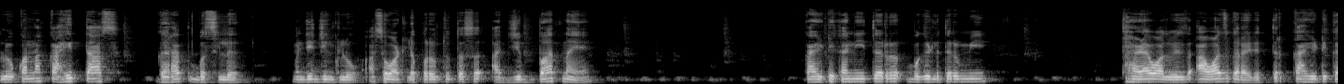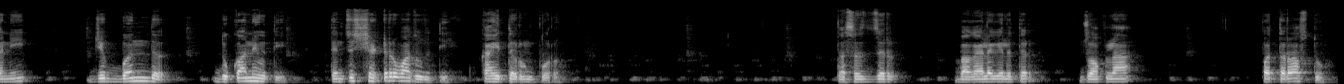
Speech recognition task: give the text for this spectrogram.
लोकांना काही तास घरात बसलं म्हणजे जिंकलो असं वाटलं परंतु तसं अजिबात नाही. आहे काही ठिकाणी तर बघितलं तर मी थाळ्या वाजवायचे आवाज करायचे तर काही ठिकाणी जे बंद दुकाने होती त्यांचं शटर वाजवत होती काही तरुण पोरं. तसंच जर बघायला गेलं तर जो आपला पत्रा असतो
